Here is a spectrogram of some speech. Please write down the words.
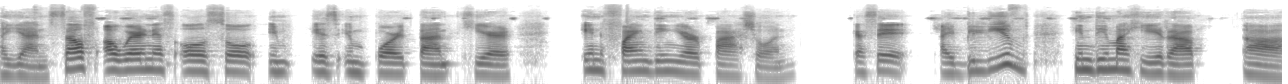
Ayan, self-awareness also im- is important here in finding your passion kasi I believe hindi mahirap uh,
